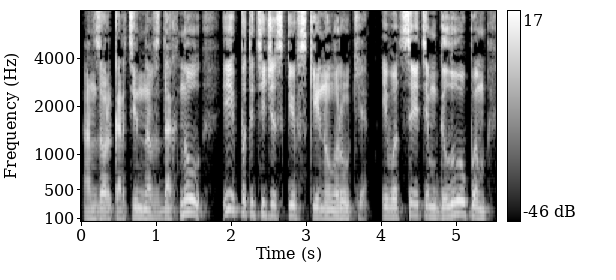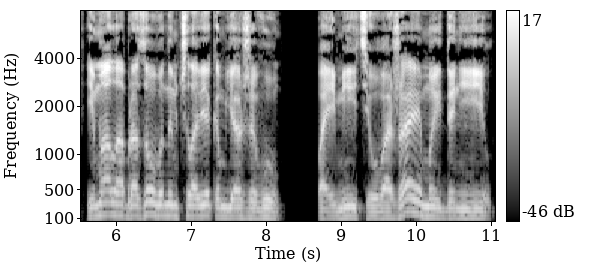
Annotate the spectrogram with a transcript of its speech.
Анзор картинно вздохнул и патетически вскинул руки. «И вот с этим глупым и малообразованным человеком я живу. Поймите, уважаемый Даниил,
